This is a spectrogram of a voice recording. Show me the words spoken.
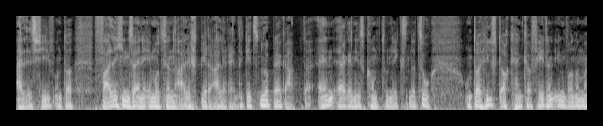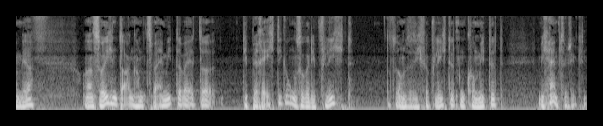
alles schief und da falle ich in so eine emotionale Spirale rein. Da geht's nur bergab. Da ein Ärgernis kommt zum nächsten dazu. Und da hilft auch kein Kaffee dann irgendwann einmal mehr. Und an solchen Tagen haben zwei Mitarbeiter die Berechtigung, sogar die Pflicht, dazu haben sie sich verpflichtet und committed, mich heimzuschicken.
